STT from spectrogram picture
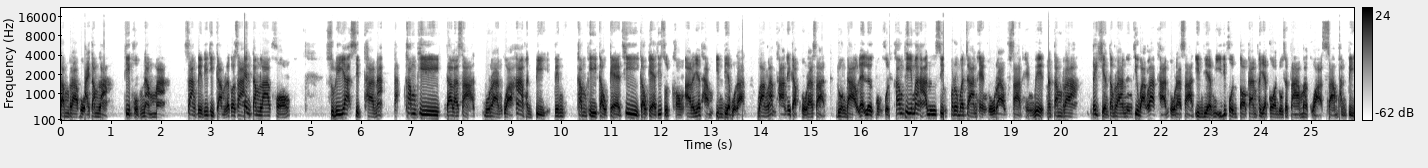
ตำราโบราณตำราที่ผมนำมาสร้างเป็นพิธีกรรมแล้วก็สร้างเช่นตำราของ สุริยะสิทธานะตะคัมภีร์ดาราศาสตร์โบราณกว่า 5,000 ปี เป็นคัมภีร์เก่าแก่ที่เก่าแก่ที่สุดของอารยธรรมอินเดียโบราณ วางรากฐานให้กับโหราศาสตร์ ดวงดาวและเลิกมงคลคัมภีร์มหาฤาษีปรมาจารย์แห่งโหราศาสตร์แห่งเวทนตำรา ได้เขียนตำราหนึ่งที่วางรากฐานโหราศาสตร์อินเดียมีอิทธิพลต่อการพยากรณ์ดวงชะตามากกว่า 3,000 ปี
